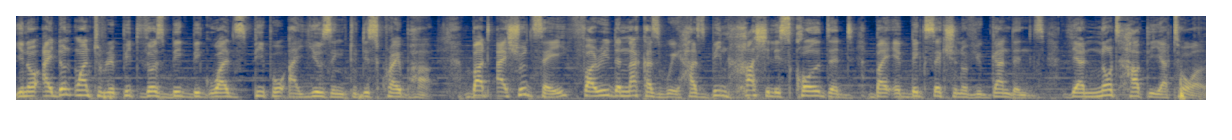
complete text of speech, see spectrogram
You know, I don't want to repeat those big, big words people are using to describe her. But I should say, Faridah Nakazibwe has been harshly scolded by a big section of Ugandans. They are not happy at all.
